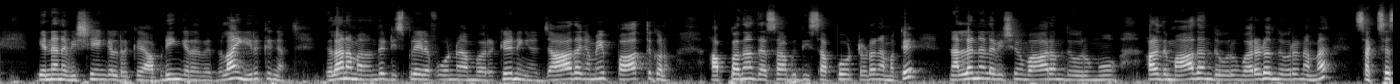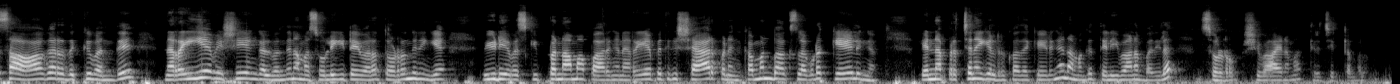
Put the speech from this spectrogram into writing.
என்னென்ன விஷயங்கள் இருக்குது அப்படிங்கிற இதெல்லாம் இருக்குங்க. இதெல்லாம் நம்ம வந்து டிஸ்பிளேல ஃபோன் நம்பருக்கு நீங்கள் ஜாதகமே பார்த்துக்கணும். அப்போ தான் தசாபுத்தி சப்போர்ட்டோட நமக்கு நல்ல நல்ல விஷயம் வாரந்தோறுமோ அல்லது மாதந்தோறும் வருடந்தோறும் நம்ம சக்ஸஸாக ஆகிறதுக்கு வந்து நிறைய விஷயங்கள் வந்து நம்ம சொல்லிக்கிட்டே வரோம். தொடர்ந்து நீங்கள் வீடியோவை ஸ்கிப் பண்ணாமல் பாருங்கள் நிறைய பேத்துக்கு ஷேர் பண்ணுங்கள் கமெண்ட் பாக்ஸில் கூட கேளுங்க. என்ன பிரச்சனைகள் இருக்கோ அதை கேளுங்க. நமக்கு தெளிவான பதிலை சொல்கிறோம் சிவாய நம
